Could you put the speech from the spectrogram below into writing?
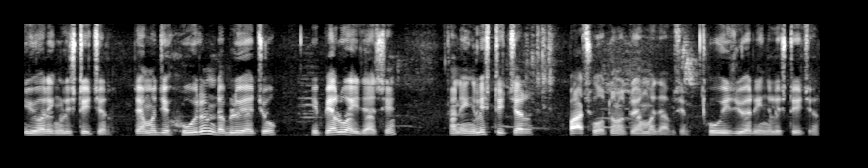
your English teacher તેમાં જે હુ રહ્યો ને ડબલ્યુ ઓ એ પહેલું આવી જશે. અને ઇંગ્લિશ ટીચર પાછું હતું નહોતું એમ જ આવશે who is your English teacher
